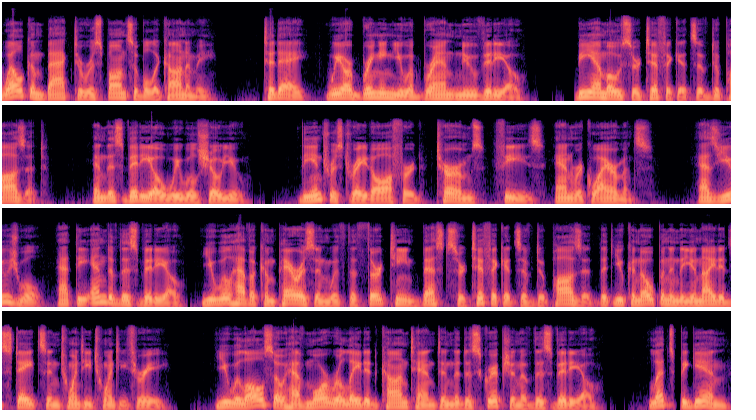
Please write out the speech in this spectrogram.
Welcome back to Responsible Economy. Today, we are bringing you a brand new video. BMO Certificates of Deposit. In this video we will show you the interest rate offered, terms, fees, and requirements. As usual, at the end of this video, you will have a comparison with the 13 best certificates of deposit that you can open in the United States in 2023. You will also have more related content in the description of this video. Let's begin.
